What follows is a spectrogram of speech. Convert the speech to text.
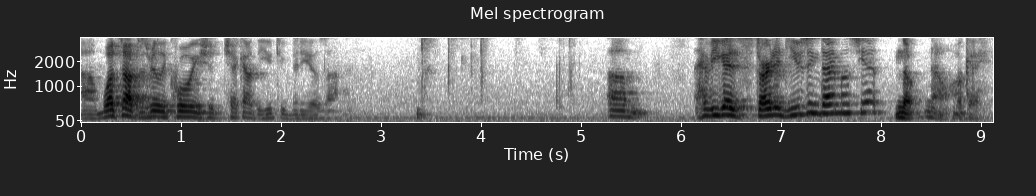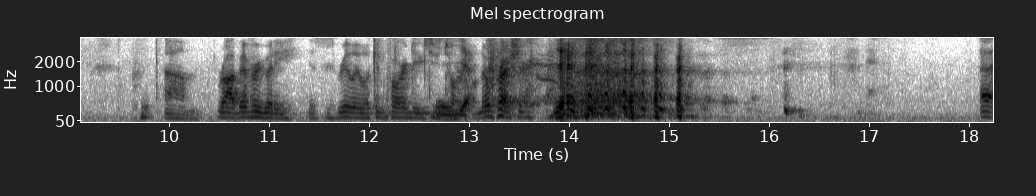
um, WhatsOpt is really cool. You should check out the YouTube videos on it. Um, have you guys started using Dymos yet? No. No. Okay. Um, Rob, everybody is really looking forward to your tutorial. Yeah. No pressure. Yeah. Uh,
